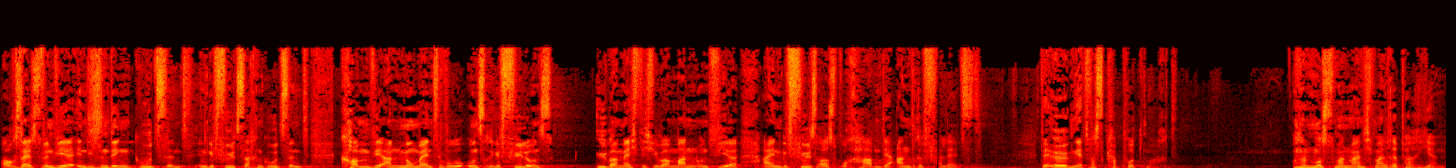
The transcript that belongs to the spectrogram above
auch selbst wenn wir in diesen Dingen gut sind, in Gefühlssachen gut sind, kommen wir an Momente, wo unsere Gefühle uns übermächtig übermannen und wir einen Gefühlsausbruch haben, der andere verletzt, der irgendetwas kaputt macht. Und dann muss man manchmal reparieren.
